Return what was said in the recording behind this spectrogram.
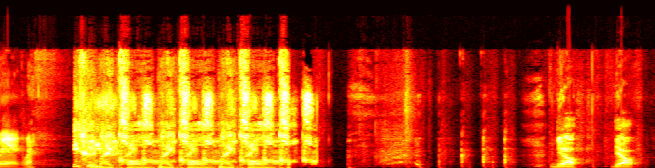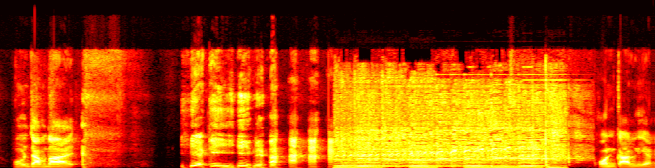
แปลกๆนะนี่คือในคอในคอในคอเดี๋ยว เดี๋ยว ผมจำได้เฮียกี่เนี่ยผลการเรียน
